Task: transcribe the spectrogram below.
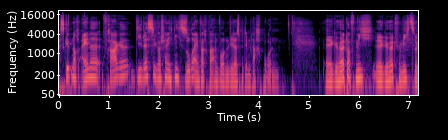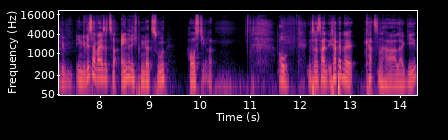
es gibt noch eine Frage, die lässt sich wahrscheinlich nicht so einfach beantworten wie das mit dem Dachboden. Äh, gehört auf mich, äh, gehört für mich zur, in gewisser Weise zur Einrichtung dazu Haustiere. Oh, interessant. Ich habe ja eine Katzenhaarallergie.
